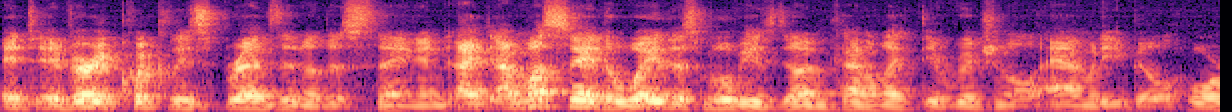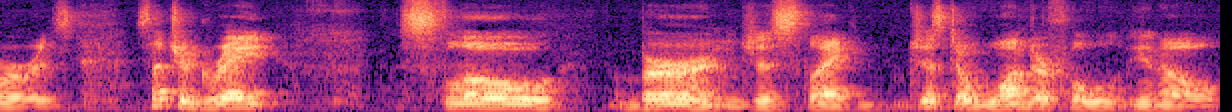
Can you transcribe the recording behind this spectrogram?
it, it very quickly spreads into this thing. And I, I must say the way this movie is done, kind of like the original Amityville Horror, is such a great, slow, burn just like just a wonderful you know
